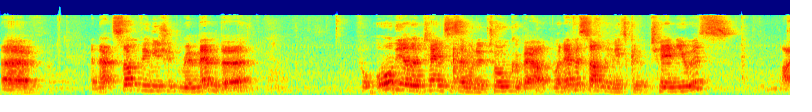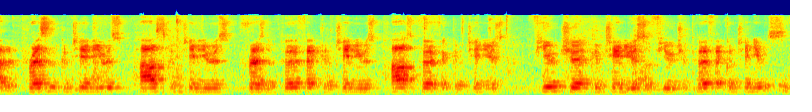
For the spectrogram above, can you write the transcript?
Um, and that's something you should remember for all the other tenses I'm going to talk about. Whenever something is continuous, either present continuous, past continuous, present perfect continuous, past perfect continuous, future continuous, or future perfect continuous.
